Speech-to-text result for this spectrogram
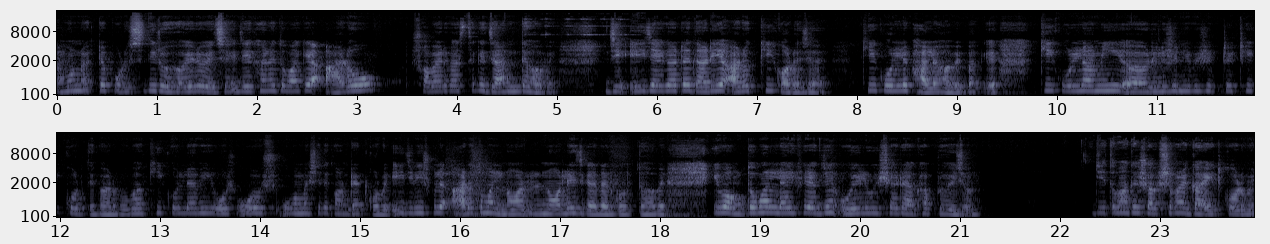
এমন একটা পরিস্থিতি হয়ে রয়েছে যেখানে তোমাকে আরও সবার কাছ থেকে জানতে হবে যে এই জায়গাটায় দাঁড়িয়ে আরও কী করা যায়। কী করলে ভালো হবে বা কে- করলে আমি রিলেশনশিপটা ঠিক করতে পারব বা কী করলে আমি ও ও আমার সাথে কন্ট্যাক্ট করবে? এই জিনিসগুলো আরও তোমার নলেজ গ্যাদার করতে হবে এবং তোমার লাইফে একজন ওয়েল উইশার রাখা প্রয়োজন যে তোমাকে সবসময় গাইড করবে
